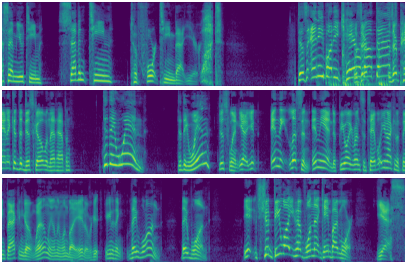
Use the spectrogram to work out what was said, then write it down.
SMU team 17 to 14 that year. What? Does anybody care there, about that? was there panic at the disco when that happened? Did they win? Did they win? Just win. Yeah. You, in the listen, in the end, if BYU runs the table, you're not going to think back and go, "Well, they only won by eight over here." You're going to think they won. They won. Should BYU have won that game by more? Yes.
